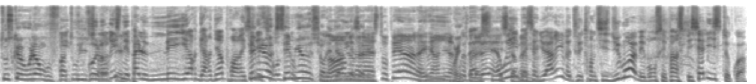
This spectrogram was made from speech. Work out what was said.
tout ce que vous voulez, on vous fera Et tout vivre. RTL. n'est pas le meilleur gardien pour arrêter C'est les mieux, tirs au c'est but. mieux sur les non, mais dernières il en a années. stoppé un l'année dernière Oui. Bah, bah, oui, bah, ça lui arrive tous les 36 du mois, mais bon, c'est pas un spécialiste, quoi.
